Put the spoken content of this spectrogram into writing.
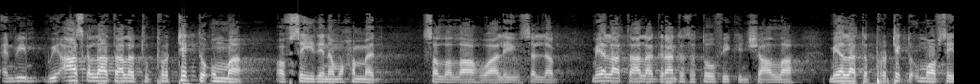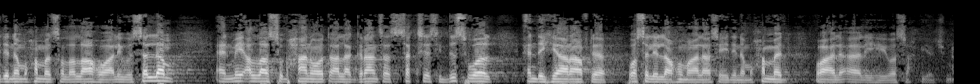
And we, we ask Allah ta'ala to protect the ummah of Sayyidina Muhammad sallallahu alayhi wasallam. May Allah ta'ala grant us a tawfiq inshaAllah. May Allah to protect the ummah of Sayyidina Muhammad sallallahu alayhi wasallam. And may Allah subhanahu wa ta'ala grant us success in this world and the hereafter. Wa sallallahu ala Sayyidina Muhammad wa ala alihi wa sahbihi ajma'in.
